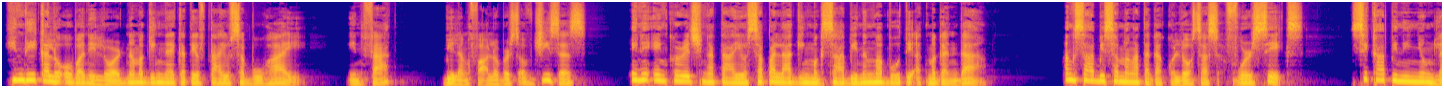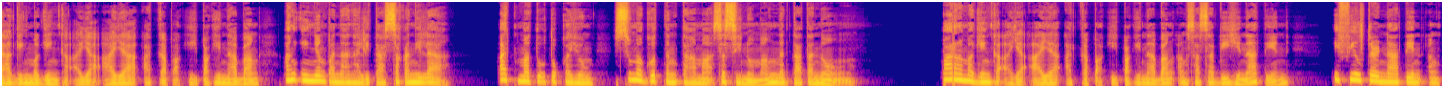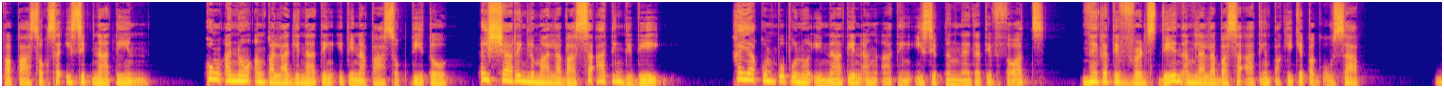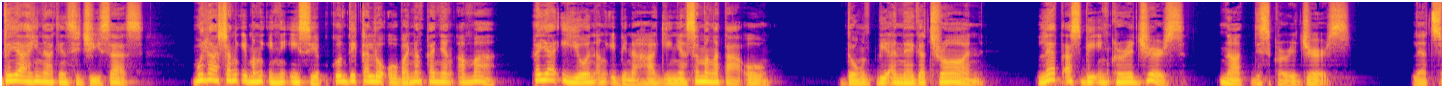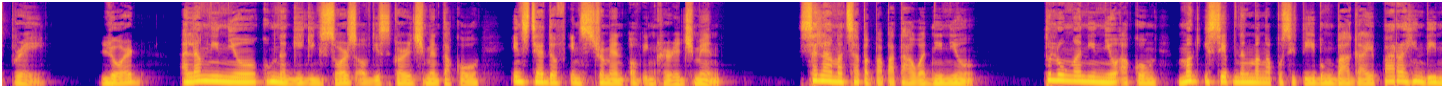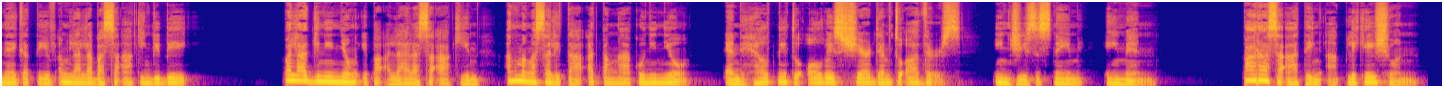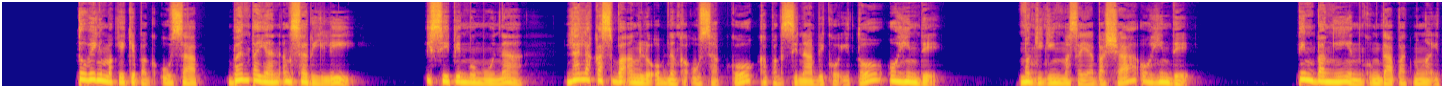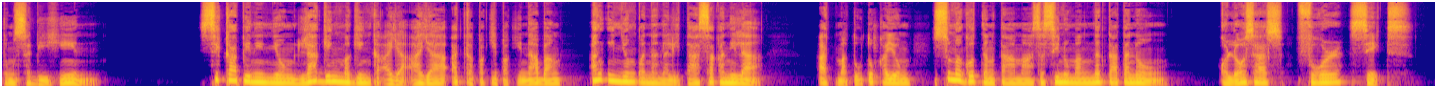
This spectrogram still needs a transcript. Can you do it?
Hindi kalooban ni Lord na maging negative tayo sa buhay. In fact, bilang followers of Jesus, ini-encourage nga tayo sa palaging magsabi ng mabuti at maganda. Ang sabi sa mga taga Colossus 4.6, Sikapin ninyong laging maging kaaya-aya at kapakipakinabang ang inyong pananalita sa kanila at matuto kayong sumagot ng tama sa sinumang nagtatanong. Para maging kaaya-aya at kapakipakinabang ang sasabihin natin, i-filter natin ang papasok sa isip natin. Kung ano ang palagi nating ipinapasok dito ay siya ring lumalabas sa ating bibig. Kaya kung pupunuin natin ang ating isip ng negative thoughts, negative words din ang lalabas sa ating pakikipag-usap Gayahin natin si Jesus. Wala siyang ibang iniisip kundi kalooban ng kanyang ama, kaya iyon ang ibinahagi niya sa mga tao. Don't be a negatron. Let us be encouragers, not discouragers. Let's pray. Lord, alam ninyo kung nagiging source of discouragement ako instead of instrument of encouragement. Salamat sa pagpapatawad ninyo tulungan ninyo akong mag-isip ng mga positibong bagay para hindi negative ang lalabas sa aking bibig. Palagi ninyong ipaalala sa akin ang mga salita at pangako ninyo and help me to always share them to others. In Jesus' name, Amen. Para sa ating application. Tuwing makikipag-usap, bantayan ang sarili. Isipin mo muna, lalakas ba ang loob ng kausap ko kapag sinabi ko ito o hindi? Magiging masaya ba siya o hindi? Timbangin kung dapat mo nga itong sabihin. Sikapin ninyong laging maging kaaya-aya at kapakipakinabang ang inyong pananalita sa kanila at matuto kayong sumagot ng tama sa sinumang nagtatanong. Colossus 4.6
